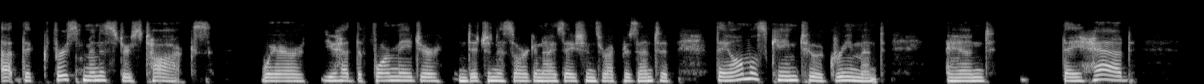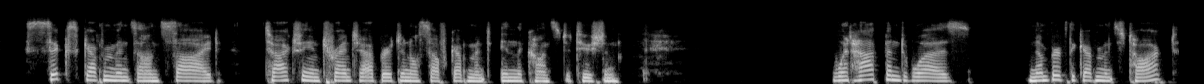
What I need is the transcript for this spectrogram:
at the First Minister's talks, where you had the four major indigenous organizations represented, they almost came to agreement and they had six governments on side to actually entrench Aboriginal self government in the Constitution. What happened was a number of the governments talked.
